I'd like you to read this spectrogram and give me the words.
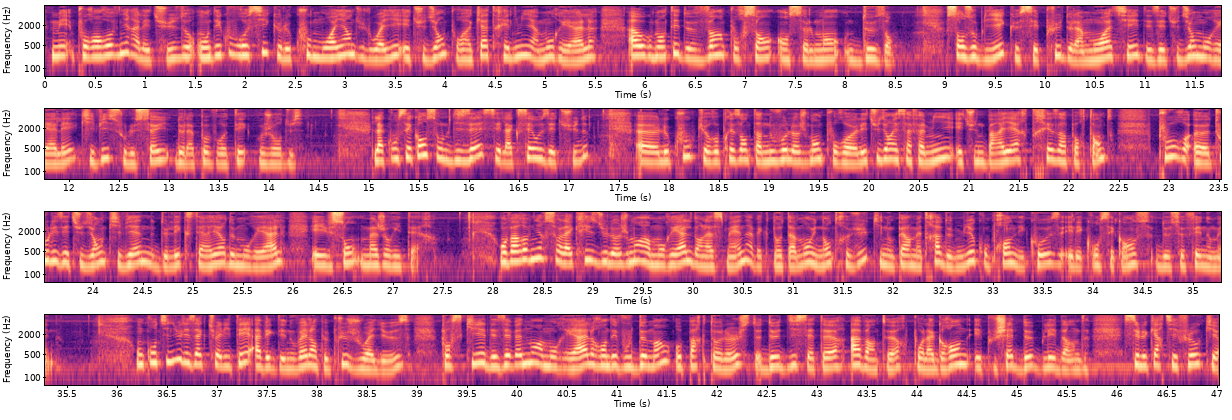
Mais pour en revenir à l'étude, on découvre aussi que le coût moyen du loyer étudiant pour un 4,5 à Montréal a augmenté de 20% en seulement deux ans. Sans oublier que c'est plus de la moitié des étudiants montréalais qui vivent sous le seuil de la pauvreté aujourd'hui. La conséquence, on le disait, c'est l'accès aux études. Euh, le coût que représente un nouveau logement pour euh, l'étudiant et sa famille est une barrière très importante pour euh, tous les étudiants qui viennent de l'extérieur de Montréal et ils sont majoritaires. On va revenir sur la crise du logement à Montréal dans la semaine avec notamment une entrevue qui nous permettra de mieux comprendre les causes et les conséquences de ce phénomène. On continue les actualités avec des nouvelles un peu plus joyeuses. Pour ce qui est des événements à Montréal, rendez-vous demain au Parc Tolhurst de 17h à 20h pour la grande épluchette de blé d'Inde. C'est le quartier Flo qui,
